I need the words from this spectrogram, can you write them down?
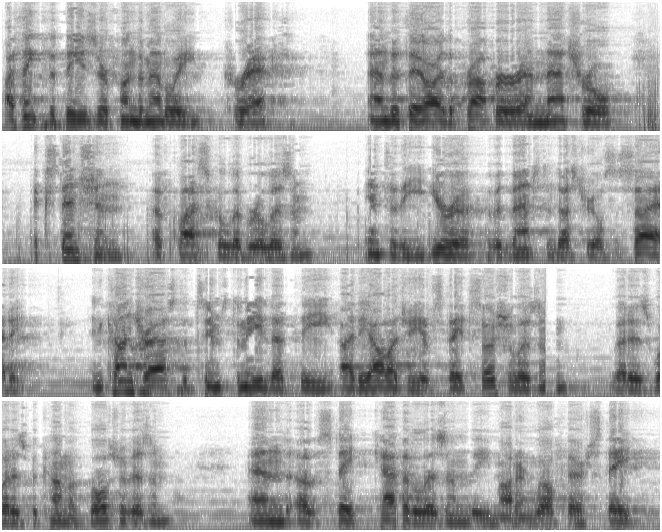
I think that these are fundamentally correct and that they are the proper and natural extension of classical liberalism into the era of advanced industrial society. In contrast, it seems to me that the ideology of state socialism, that is what has become of Bolshevism, and of state capitalism, the modern welfare state,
